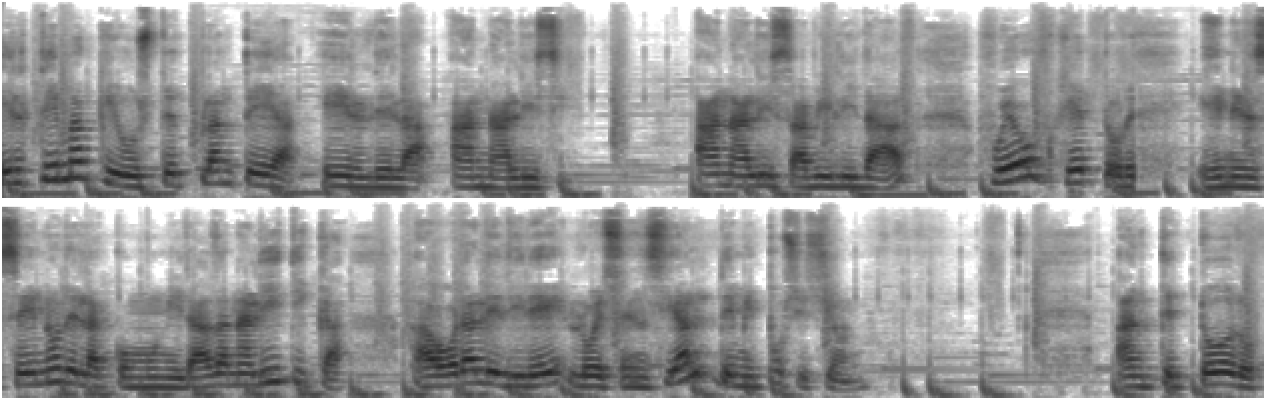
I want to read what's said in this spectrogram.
El tema que usted plantea, el de la análisis, analizabilidad, fue objeto de, en el seno de la comunidad analítica. Ahora le diré lo esencial de mi posición. Ante todo,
